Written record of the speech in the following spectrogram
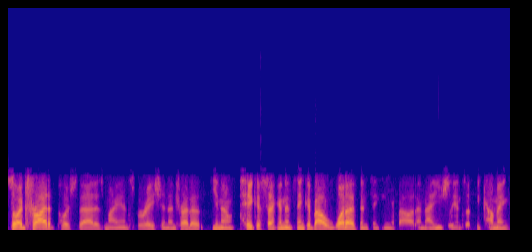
So I try to push that as my inspiration and try to, you know, take a second and think about what I've been thinking about, and that usually ends up becoming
